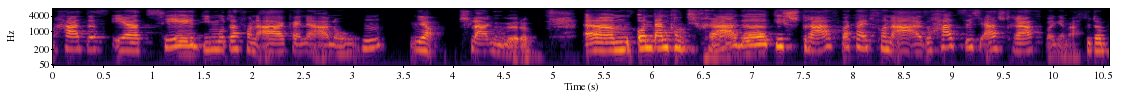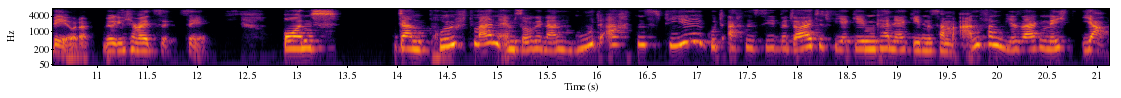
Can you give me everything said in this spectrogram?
hat, dass er C, die Mutter von A, keine Ahnung, hm? ja, schlagen würde. Ähm, und dann kommt die Frage, die Strafbarkeit von A, also hat sich A strafbar gemacht oder B oder möglicherweise C. Und dann prüft man im sogenannten Gutachtenstil. Gutachtenstil bedeutet, wir geben keine Ergebnisse am Anfang. Wir sagen nicht, ja,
